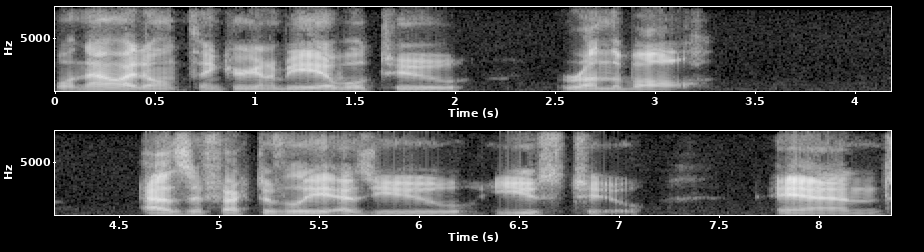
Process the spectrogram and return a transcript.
Well, now I don't think you're going to be able to run the ball as effectively as you used to. And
